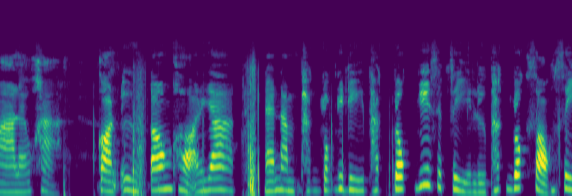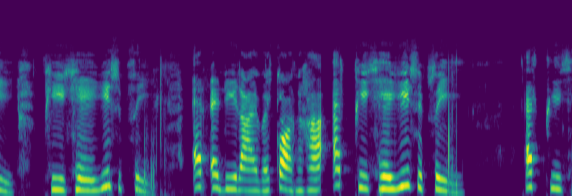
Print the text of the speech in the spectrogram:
มาแล้วค่ะ ก่อนอื่นต้องขออนุญาต แนะนำพักยกดีๆ พักยก 24 หรือพักยก 24 PK 24แอด ID ไลน์ไว้ก่อนนะคะแอด PK 24แอด PK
